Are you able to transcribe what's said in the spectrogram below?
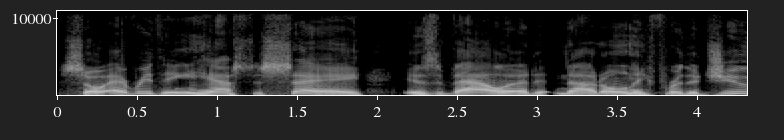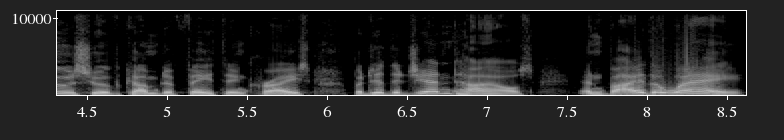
So everything he has to say is valid not only for the Jews who have come to faith in Christ, but to the Gentiles. And by the way,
